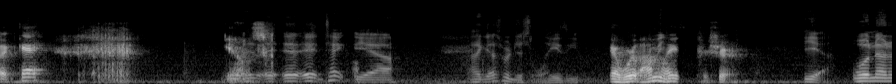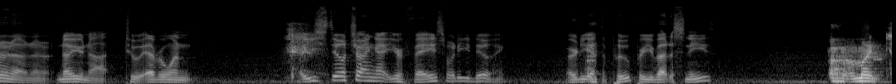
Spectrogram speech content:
Okay. You know, It, it, it, it take. Yeah. I guess we're just lazy. yeah, we're. I'm mean- lazy for sure. Yeah. Well, no, no, no, no. No, you're not. To everyone. Are you still trying out your face? What are you doing? Or do you have to poop? Are you about to sneeze? I'm like,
